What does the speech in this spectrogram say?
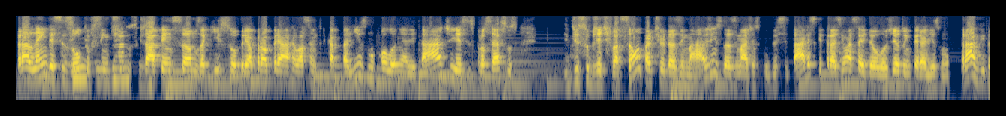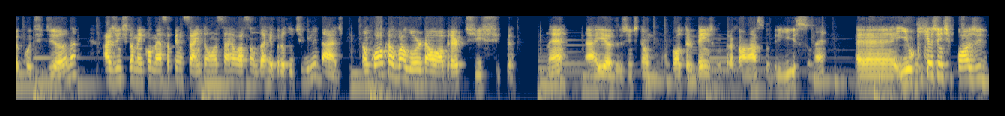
Para além desses Sim, outros sentidos que já pensamos aqui sobre a própria relação entre capitalismo, colonialidade e esses processos de subjetivação a partir das imagens, das imagens publicitárias que traziam essa ideologia do imperialismo para a vida cotidiana, a gente também começa a pensar então essa relação da reprodutibilidade. Então, qual que é o valor da obra artística? né? Aí a gente tem o Walter Benjamin para falar sobre isso, né? É, e o que, que a gente pode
